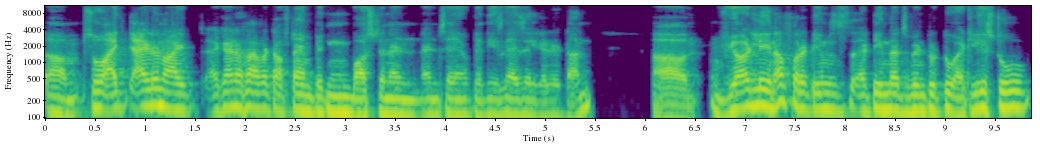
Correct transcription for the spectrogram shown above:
Um, so I I don't know. I, I kind of have a tough time picking Boston and and saying okay these guys will get it done. Uh, weirdly enough, for a team's a team that's been to two at least two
